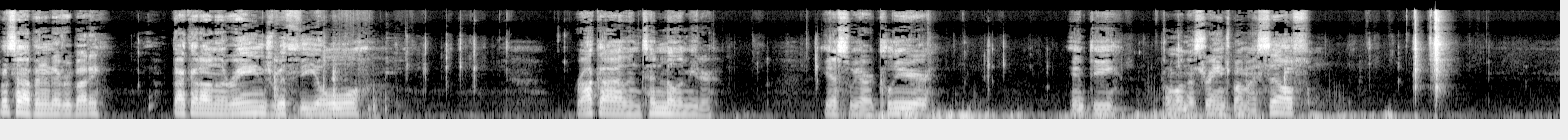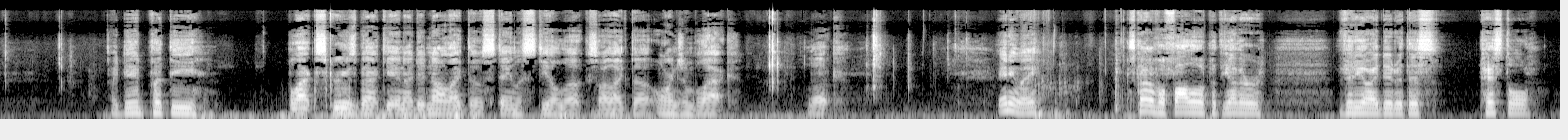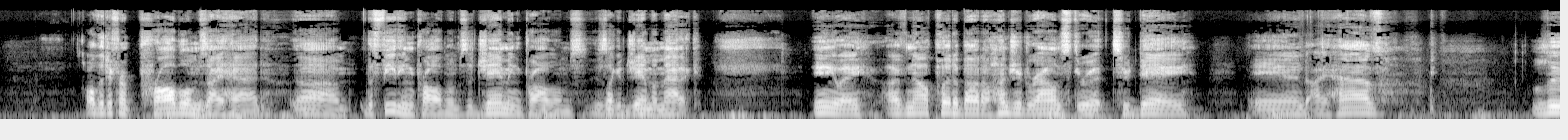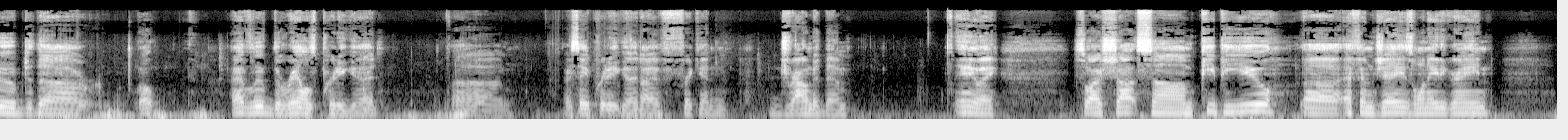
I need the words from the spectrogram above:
What's happening, everybody? Back out on the range with the old Rock Island 10 millimeter. Yes, we are clear, empty. I'm on this range by myself. I did put the black screws back in. I did not like those stainless steel look, so I like the orange and black look. Anyway, it's kind of a follow-up with the other video I did with this pistol, all the different problems I had, um, the feeding problems, the jamming problems. It was like a jam-o-matic. Anyway, I've now put about a hundred rounds through it today, and I have lubed the well, I have lubed the rails pretty good. Um, I say pretty good. I've freaking drowned them. Anyway, so I shot some PPU, uh, FMJs, 180 grain.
